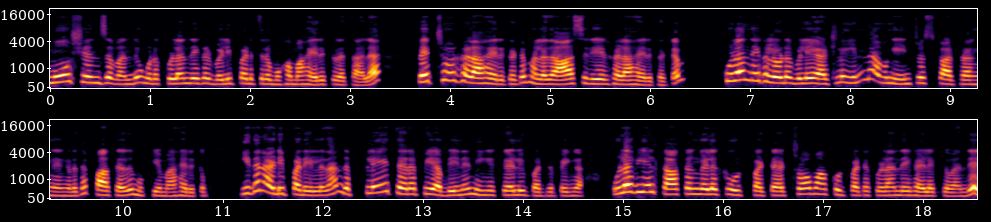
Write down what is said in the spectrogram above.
இமோஷன்ஸை வந்து உங்களோட குழந்தைகள் வெளிப்படுத்துற முகமாக இருக்கிறதால பெற்றோர்களாக இருக்கட்டும் அல்லது ஆசிரியர்களாக இருக்கட்டும் குழந்தைகளோட விளையாட்டுல என்ன அவங்க இன்ட்ரெஸ்ட் காட்டுறாங்கங்கிறத பார்க்கறது முக்கியமாக இருக்கும். இதன் அடிப்படையில தான் இந்த பிளே தெரப்பி அப்படின்னு நீங்க கேள்விப்பட்டிருப்பீங்க. உளவியல் தாக்கங்களுக்கு உட்பட்ட ட்ரோமாக்கு உட்பட்ட குழந்தைகளுக்கு வந்து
